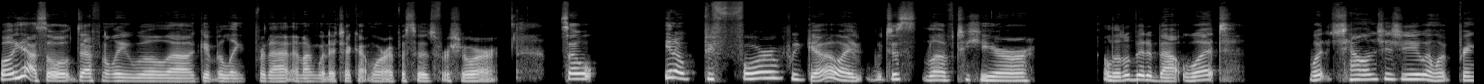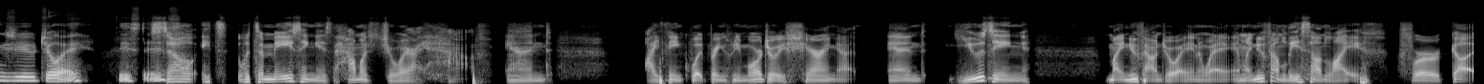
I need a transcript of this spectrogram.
Well, yeah. So definitely we'll uh, give a link for that, and I'm going to check out more episodes for sure. So, you know, before we go, I would just love to hear a little bit about what what challenges you and what brings you joy these days? So it's what's amazing is how much joy I have. And I think what brings me more joy is sharing it and using my newfound joy in a way and my newfound lease on life for good.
